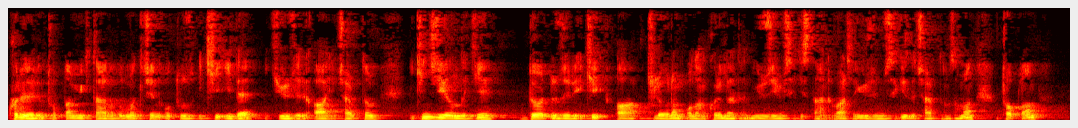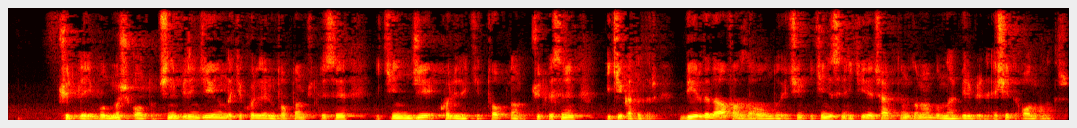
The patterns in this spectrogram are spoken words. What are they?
kolilerin toplam miktarını bulmak için 32 ile 2 üzeri a'yı çarptım. İkinci yığındaki 4 üzeri 2 a kilogram olan kolilerden 128 tane varsa 128 ile çarptığım zaman toplam kütleyi bulmuş oldum. Şimdi birinci yığındaki kolilerin toplam kütlesi ikinci kolideki toplam kütlesinin iki katıdır. Birde daha fazla olduğu için ikincisini 2 ile çarptığım zaman bunlar birbirine eşit olmalıdır.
